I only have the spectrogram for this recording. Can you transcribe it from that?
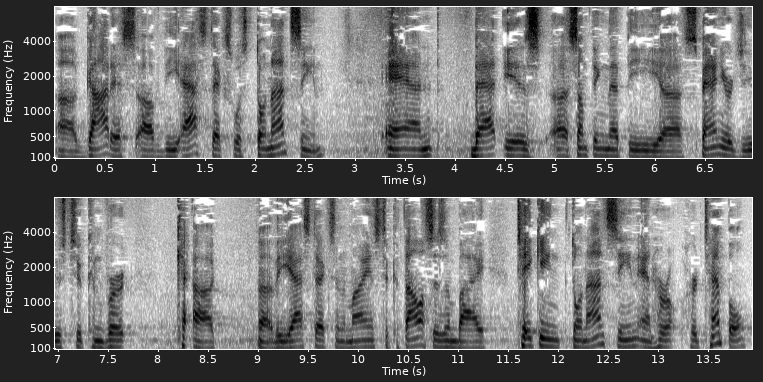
uh, goddess of the Aztecs was Tonantzin, and that is uh, something that the uh, Spaniards used to convert uh, uh, the Aztecs and the Mayans to Catholicism by taking Tonantzin and her, her temple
